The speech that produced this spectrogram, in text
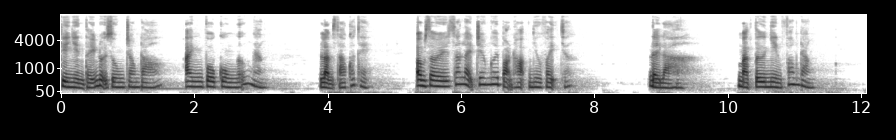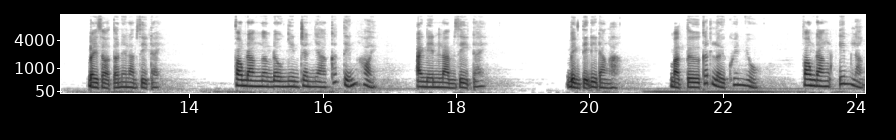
Khi nhìn thấy nội dung trong đó, anh vô cùng ngỡ ngàng. Làm sao có thể? Ông rời sao lại trêu ngươi bọn họ như vậy chứ? Đây là... Mạc Tư nhìn Phong Đằng. Bây giờ tôi nên làm gì đây? Phong Đằng ngẩng đầu nhìn trần nhà cất tiếng hỏi. Anh nên làm gì đây? Bình tĩnh đi Đằng à? Mạc Tư cất lời khuyên nhủ. Phong Đằng im lặng.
